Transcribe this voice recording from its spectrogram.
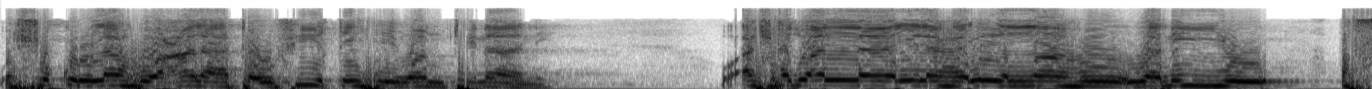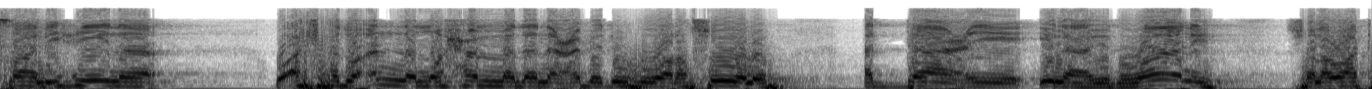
والشكر له على توفيقه وامتنانه وأشهد أن لا إله إلا الله ولي الصالحين وأشهد أن محمدا عبده ورسوله الداعي إلى رضوانه صلوات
